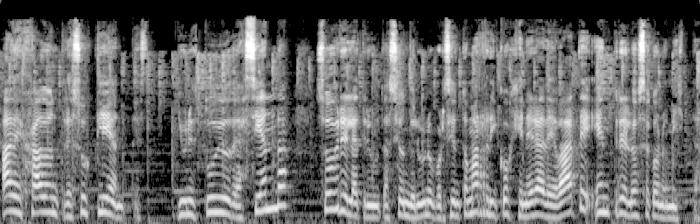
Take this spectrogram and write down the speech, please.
ha dejado entre sus clientes y un estudio de Hacienda sobre la tributación del 1% más rico genera debate entre los economistas.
